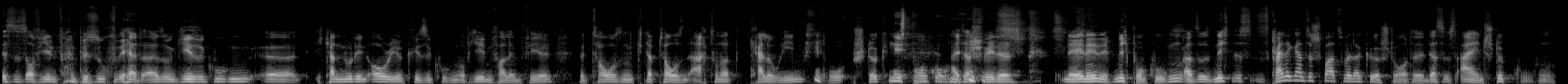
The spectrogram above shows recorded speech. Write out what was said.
ist es auf jeden Fall ein Besuch wert. Also ein Käsekuchen, äh, ich kann nur den Oreo-Käsekuchen auf jeden Fall empfehlen. Mit 1000, knapp 1800 Kalorien pro Stück. Nicht pro Kuchen. Alter Schwede. Nee, nee, nee, nicht pro Kuchen. Also nicht, es ist keine ganze Schwarzwälder Kirschtorte. Das ist ein Stück Kuchen.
